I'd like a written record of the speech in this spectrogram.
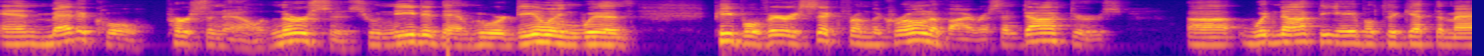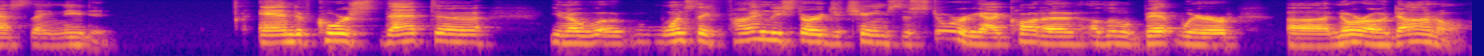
and medical personnel, nurses who needed them, who were dealing with people very sick from the coronavirus, and doctors uh, would not be able to get the masks they needed. And of course, that uh, you know, once they finally started to change the story, I caught a, a little bit where uh, Norah O'Donnell,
